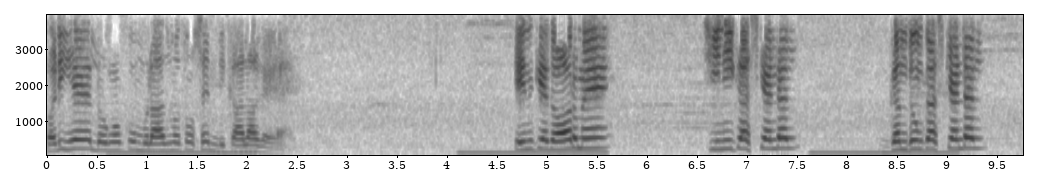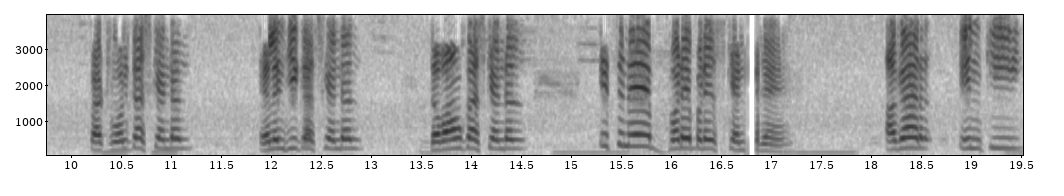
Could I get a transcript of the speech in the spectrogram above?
बढ़ी है, लोगों को मुलाजमतों से निकाला गया है। इनके दौर में चीनी का स्कैंडल, गंदुम का स्कैंडल, पेट्रोल का स्कैंडल, एलएनजी का स्कैंडल, दवाओं का स्कैंडल, इतने बड़े बड़े स्कैंडल हैं। अगर इनकी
